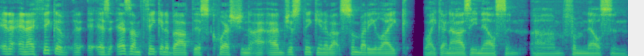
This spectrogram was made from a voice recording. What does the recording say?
and and I think of as as I'm thinking about this question, I, I'm just thinking about somebody like like an Ozzie Nelson um, from Nelson.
